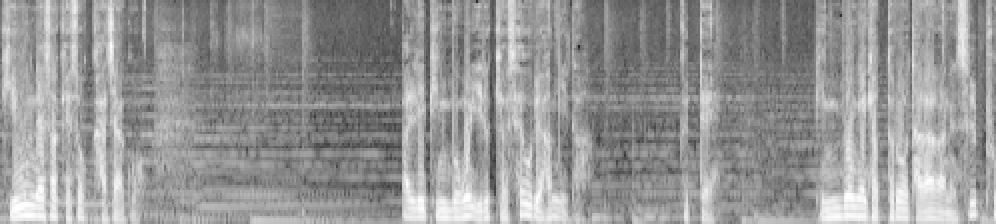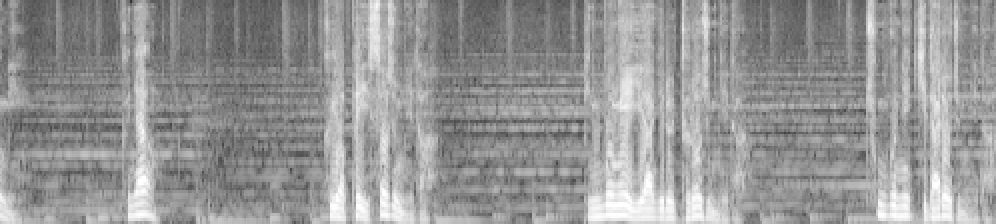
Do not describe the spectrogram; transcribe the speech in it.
기운 내서 계속 가자고. 빨리 빙봉을 일으켜 세우려 합니다. 그때 빙봉의 곁으로 다가가는 슬픔이 그냥 그 옆에 있어줍니다. 빙봉의 이야기를 들어줍니다. 충분히 기다려줍니다.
